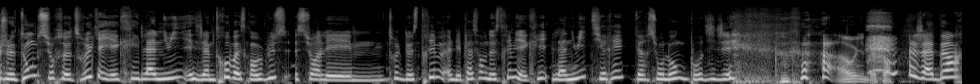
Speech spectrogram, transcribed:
je tombe sur ce truc et il y a écrit la nuit et j'aime trop parce qu'en plus sur les hum, trucs de stream, les plateformes de stream, il y a écrit la nuit tirée version longue pour DJ. Ah oui, d'accord. J'adore,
